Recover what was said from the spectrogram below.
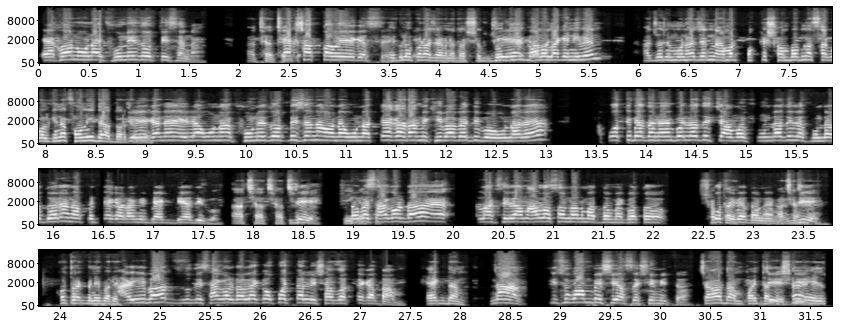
এখন ওনায় ফোনে ধরতেছে না। আচ্ছা আচ্ছা। এক সপ্তাহ হয়ে গেছে। এগুলো করা যাবে না দর্শক। যদি ভালো লাগে নিবেন আর যদি মনে হয় না আমার পক্ষে সম্ভব না ছাগল কিনা ফোনই দেওয়ার যে দরকার এখানে এলা ওনার ফোনে ধরতেছে না ওনা ওনার টাকাটা আমি কীভাবে দিব? ওনারে প্রতিবেদনে আমি বলে দিচ্ছি আমার ফোনটা দিলে ফোনটা ধরেন আপনার টাকাটা আমি ব্যাগ দিয়ে দিব। আচ্ছা আচ্ছা আচ্ছা। তবে ছাগলটা লাগছিলাম আলোচনার মাধ্যমে গত প্রতিবেদনে। আচ্ছা, জি। হ্যাঁ। কত রাখবেন এবারে? এইবার যদি ছাগল ডালে কেউ পঁয়তাল্লিশ হাজার টাকা দাম। একদম। না কিছু কম বেশি আছে সীমিত। চা দাম পঁয়তাল্লিশ। হ্যাঁ?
